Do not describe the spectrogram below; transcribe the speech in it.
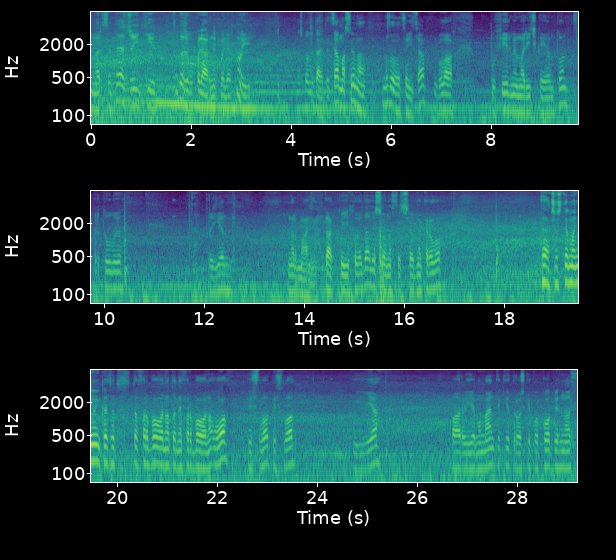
Mercedes GT. Це дуже популярний колір. Ну і ви ж пам'ятаєте, ця машина, можливо, це і ця, була у фільмі Марічка і Антон з притулою. Так, приємно. Нормально. Так, поїхали далі. Що у нас тут ще одне крило? Так, що ж ти манюнька тут то фарбовано, то не фарбовано. О, пішло, пішло. Є. Пару є моментиків, трошки по попі в нас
